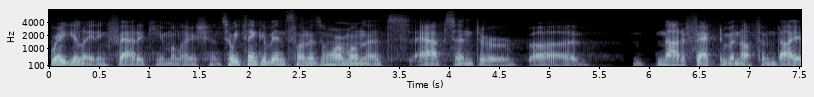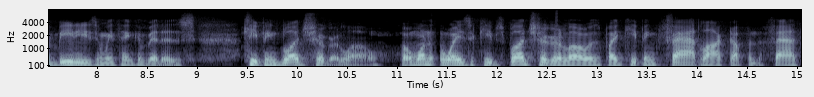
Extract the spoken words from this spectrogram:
regulating fat accumulation. So we think of insulin as a hormone that's absent or uh, not effective enough in diabetes, and we think of it as keeping blood sugar low. But one of the ways it keeps blood sugar low is by keeping fat locked up in the fat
